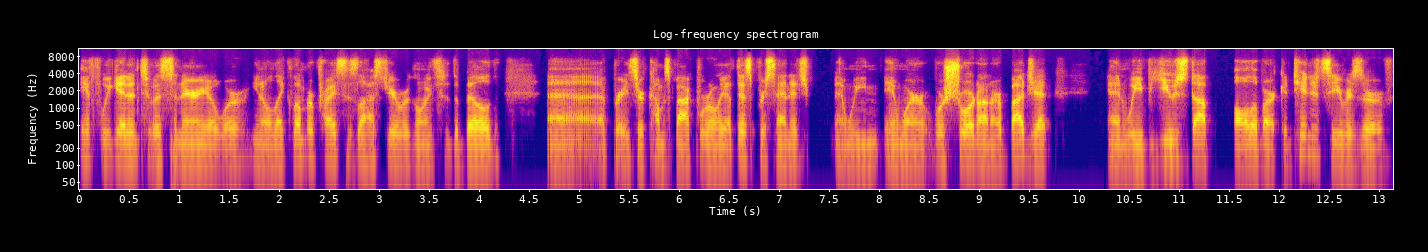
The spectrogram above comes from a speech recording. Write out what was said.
if we get into a scenario where you know like lumber prices last year we're going through the build uh, appraiser comes back we're only at this percentage and we and we're we're short on our budget and we've used up all of our contingency reserve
